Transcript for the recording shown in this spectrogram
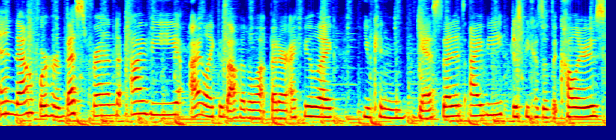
And now for her best friend, Ivy. I like this outfit a lot better. I feel like you can guess that it's Ivy just because of the colors.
